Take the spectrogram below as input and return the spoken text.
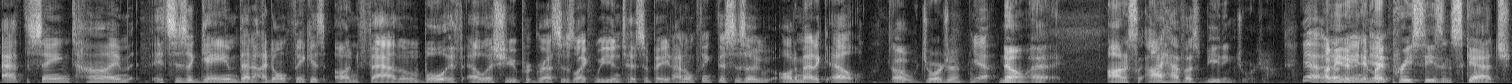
at the same time, this is a game that I don't think is unfathomable. If LSU progresses like we anticipate, I don't think this is a automatic L. Oh, Georgia? Yeah. No, uh, honestly, I have us beating Georgia. Yeah, I mean, in, in my it- preseason sketch,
